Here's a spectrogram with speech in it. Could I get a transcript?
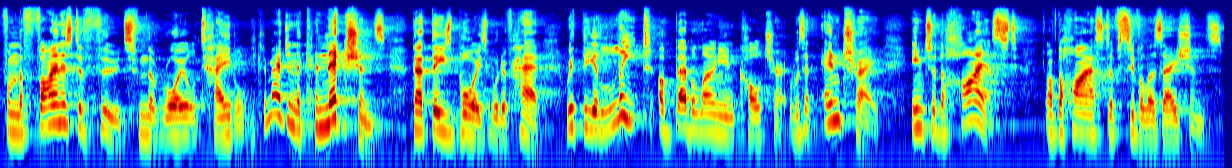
from the finest of foods from the royal table. You can imagine the connections that these boys would have had with the elite of Babylonian culture. It was an entree into the highest of the highest of civilizations.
